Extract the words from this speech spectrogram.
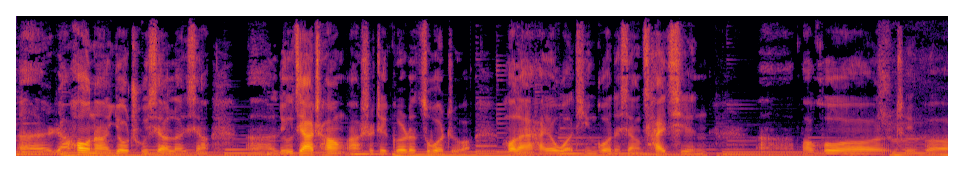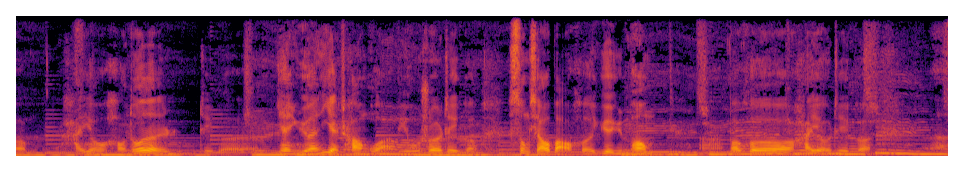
呃，然后呢，又出现了像，呃，刘家昌，啊，是这歌的作者，后来还有我听过的像蔡琴。啊包括这个还有好多的这个演员也唱过，比如说这个宋小宝和岳云鹏，啊，包括还有这个呃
